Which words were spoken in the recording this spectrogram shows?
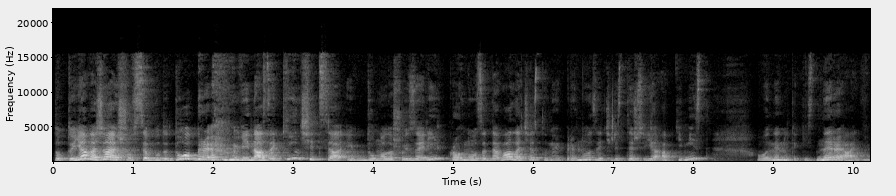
Тобто я вважаю, що все буде добре, війна закінчиться, і думала, що і за рік прогнози давала. Часто мої прогнози через те, що я оптиміст, вони ну, такі нереальні.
